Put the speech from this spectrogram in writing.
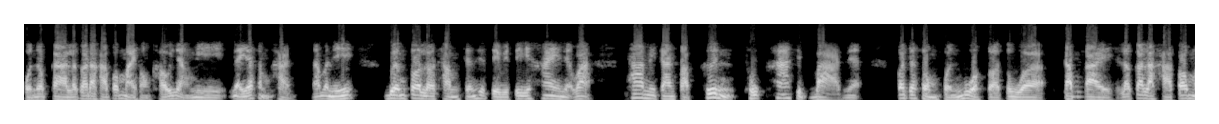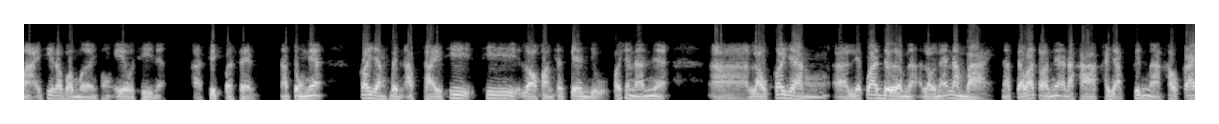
ผลประกอบการแล้วก็ราคาเป้าหมายของเขาอย่างมีนัยสำคัญนะวันนี้เบื้องต้นเราทำ sensitivity ให้เนี่ยว่าถ้ามีการปรับขึ้นทุก 50 บาทเนี่ยก็จะส่งผลบวกต่อตัวกำไรแล้วก็ราคาเป้าหมายที่เราประเมินของ AOT เนี่ยอ่า10%นะตรงเนี้ยก็ยังเป็นอัพไซด์ที่ที่รอความชัดเจนอยู่ เพราะฉะนั้นเนี่ย เราก็ยังเรียกว่าเดิมนะเราแนะนำบ่ายนะแต่ว่าตอนนี้ราคาขยับขึ้นมาเข้าใกล้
